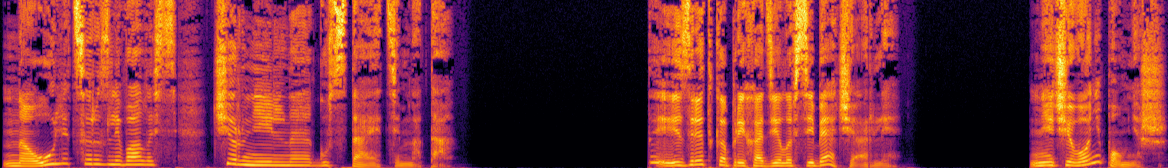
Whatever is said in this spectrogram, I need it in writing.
На улице разливалась чернильная густая темнота. «Ты изредка приходила в себя, Чарли. Ничего не помнишь?»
